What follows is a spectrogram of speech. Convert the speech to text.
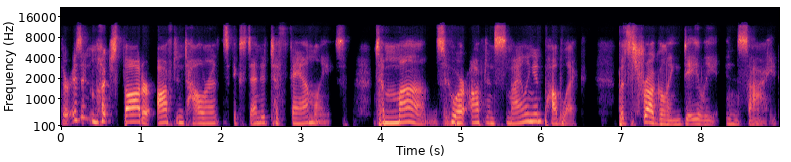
there isn't much thought or often tolerance extended to families, to moms who are often smiling in public, but struggling daily inside.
